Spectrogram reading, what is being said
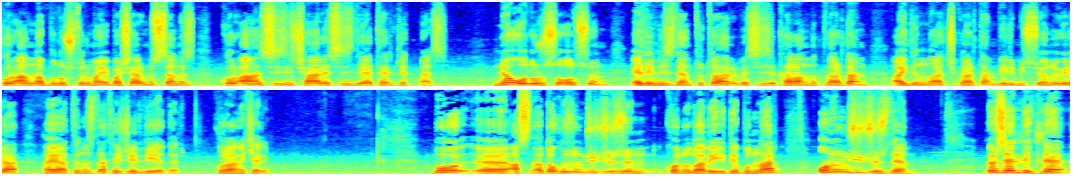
Kur'an'la buluşturmayı başarmışsanız Kur'an sizi çaresizliğe terk etmez. Ne olursa olsun elinizden tutar ve sizi karanlıklardan aydınlığa çıkartan bir misyonuyla hayatınızda tecelli eder. Kur'an-ı Kerim. Bu e, aslında 9. cüzün konularıydı bunlar. 10. cüzden özellikle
